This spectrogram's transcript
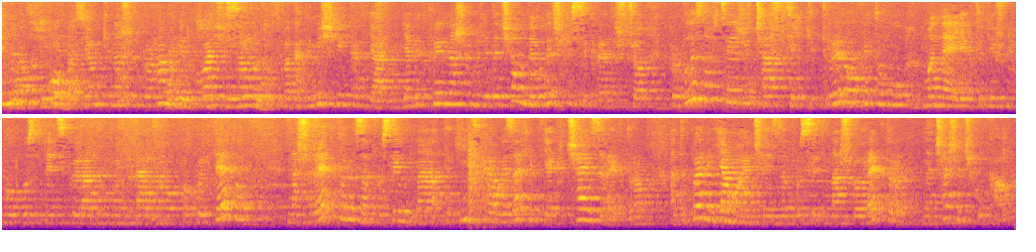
І не випадково зйомки нашої програми відбуваються саме тут, в академічній кав'ярні. Я відкрию нашим глядачам невеличкий секрет, що приблизно в цей же час, тільки три роки тому, мене, як тодішнього голову студентської ради гуманітарного факультету, наш ректор запросив на такий цікавий захід, як чай з ректором. А тепер я маю честь запросити нашого ректора на чашечку кави.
